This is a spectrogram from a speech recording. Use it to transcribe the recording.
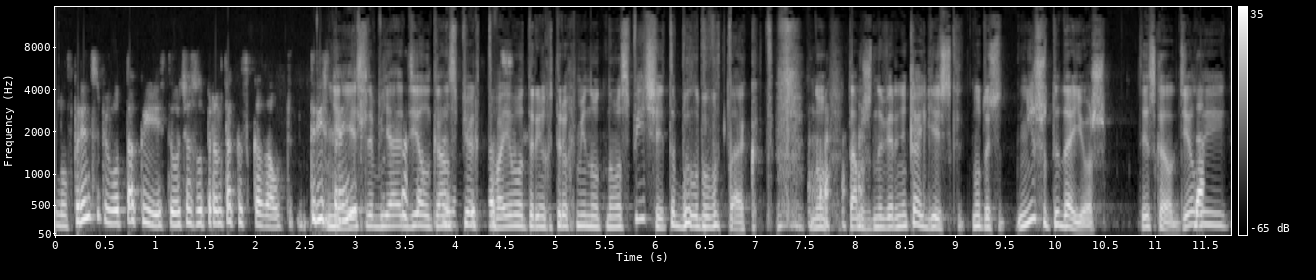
Ну, в принципе, вот так и есть. Ты вот сейчас вот прям так и сказал. Три страницы. Не, если бы я делал конспект твоего трех, трехминутного спича, это было бы вот так вот. Но там же наверняка есть... Ну, то есть нишу ты даешь. Ты сказал, делай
